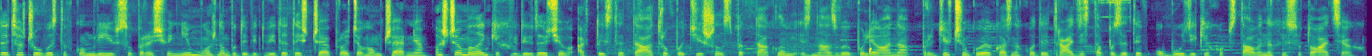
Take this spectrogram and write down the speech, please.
Дитячу виставку мрії всупереч війні можна буде відвідати ще протягом червня. А ще маленьких відвідувачів артисти театру потішили спектаклем із назвою Поліана про дівчинку, яка знаходить радість та позитив у будь-яких обставинах і ситуаціях.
